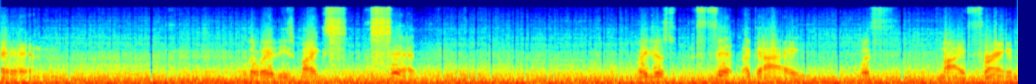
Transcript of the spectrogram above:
And the way these bikes sit, they just fit a guy with my frame.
